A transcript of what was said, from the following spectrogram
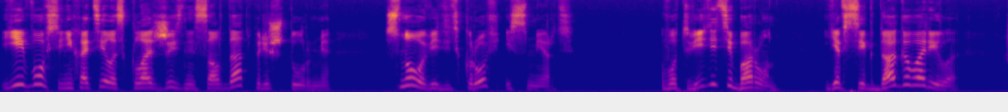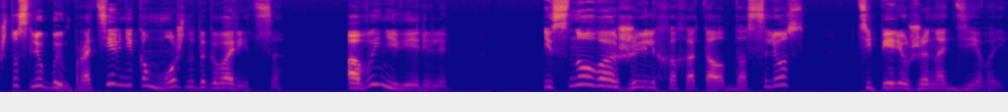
Ей вовсе не хотелось класть жизни солдат при штурме, снова видеть кровь и смерть. Вот видите, барон, я всегда говорила – что с любым противником можно договориться. А вы не верили. И снова Жиль хохотал до слез, теперь уже над девой.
